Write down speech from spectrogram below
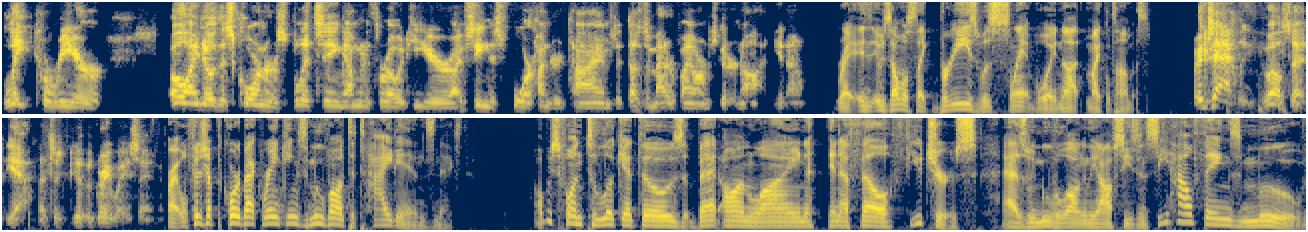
late career oh, I know this corner is blitzing. I'm going to throw it here. I've seen this 400 times. It doesn't matter if my arm's good or not, you know? Right. It, was almost like Brees was slant boy, not Michael Thomas. Exactly. Well said. Yeah, that's a, good, a great way of saying it. All right, we'll finish up the quarterback rankings, move on to tight ends next. Always fun to look at those bet online NFL futures as we move along in the offseason, see how things move.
